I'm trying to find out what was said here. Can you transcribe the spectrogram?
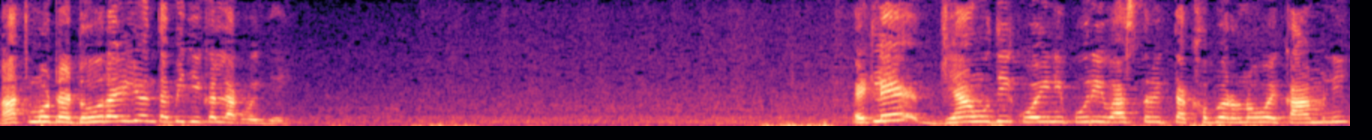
હાથ મોટા ઢોરાઈ લ્યો ને તો બીજી કલાક વહી જાય. એટલે જ્યાં સુધી કોઈની પૂરી વાસ્તવિકતા ખબર ન હોય કામની,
